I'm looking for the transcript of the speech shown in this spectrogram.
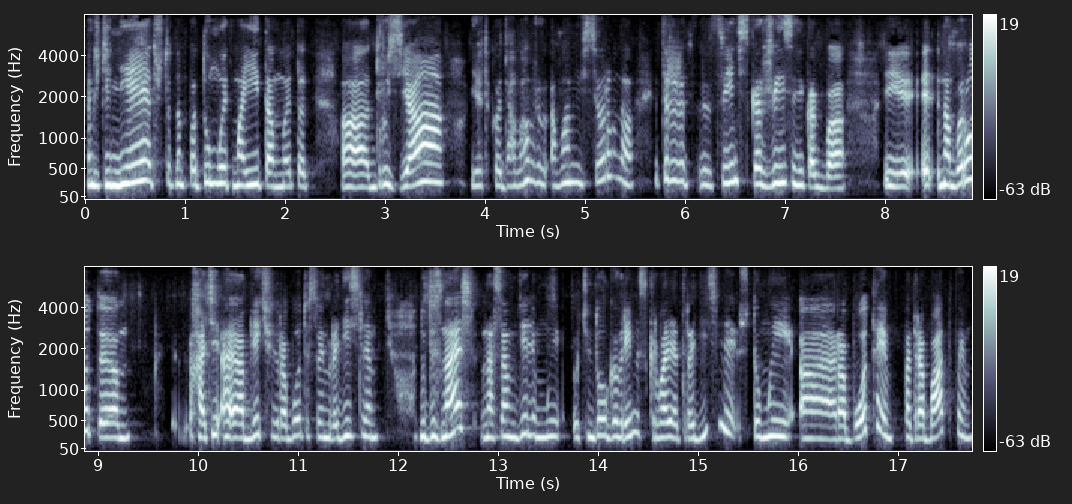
Они такие, нет, что там подумают мои там этот а, друзья. Я такая, да, вам же, а вам не все равно? Это же студенческая жизнь, как бы. И э, наоборот, э, хотеть облегчить работу своим родителям. Но ты знаешь, на самом деле мы очень долгое время скрывали от родителей, что мы а, работаем, подрабатываем,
